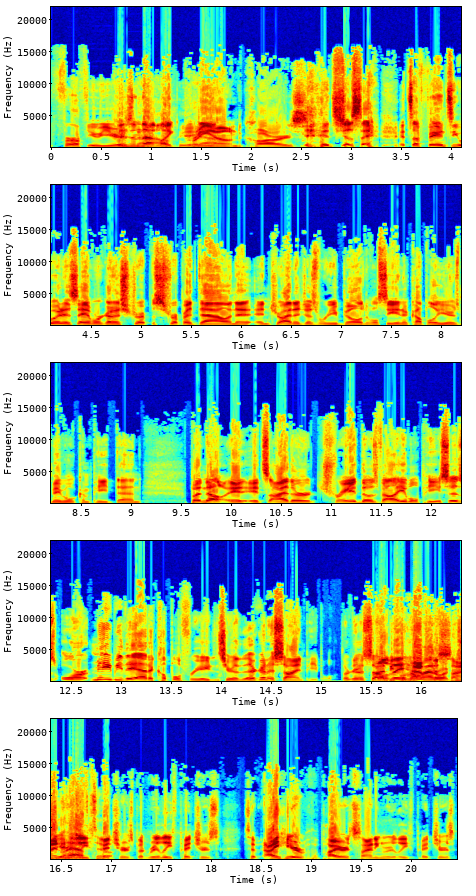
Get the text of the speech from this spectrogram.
for a few years. Isn't that like pre-owned cars? It's just it's a fancy way to say we're going to strip strip it down and, and try to just rebuild. We'll see in a couple of years. Maybe we'll compete then. But no, it, it's either trade those valuable pieces or maybe they add a couple of free agents here. They're going to sign people. They're going to sign well, people no matter what. sign relief pitchers, but relief pitchers. To, I hear the Pirates signing relief pitchers,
